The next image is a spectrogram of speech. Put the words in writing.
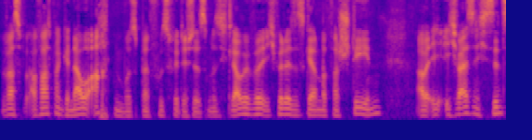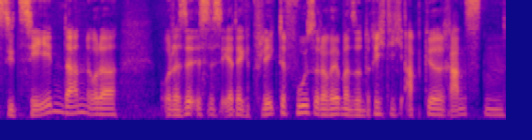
was, auf was man genau achten muss bei Fußfetischismus. Ich glaube, ich würde, ich würde das gerne mal verstehen, aber ich, ich weiß nicht, sind es die Zehen dann oder oder ist es eher der gepflegte Fuß oder will man so einen richtig abgeranzten,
